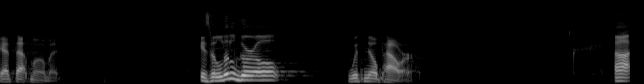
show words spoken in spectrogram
at that moment is a little girl with no power. Uh,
